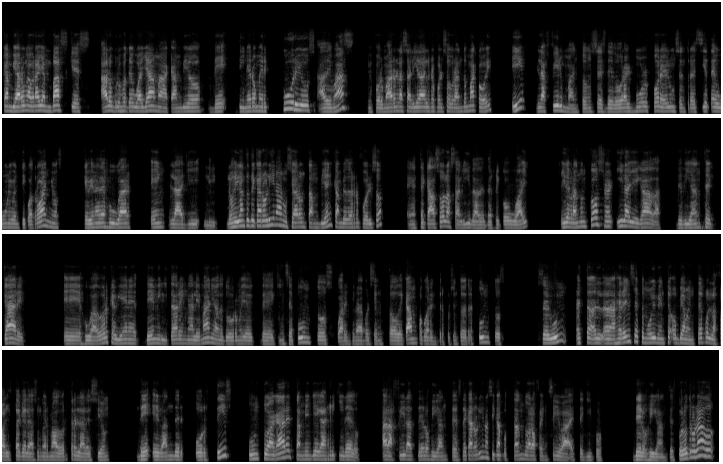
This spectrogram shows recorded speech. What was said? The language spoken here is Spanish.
Cambiaron a Brian Vázquez a los Brujos de Guayama a cambio de dinero Mercurius. Además, informaron la salida del refuerzo Brandon McCoy y la firma entonces de Doral Moore por él, un centro de 7-1 y 24 años que viene de jugar en la G League. Los gigantes de Carolina anunciaron también cambio de refuerzo, en este caso la salida de Terrico White y de Brandon Costner y la llegada de Diante Garrett, eh, jugador que viene de militar en Alemania, donde tuvo promedio de 15 puntos, 49% de campo, 43% de 3 puntos. Según esta, la gerencia, este movimiento, obviamente, por la falta que le hace un armador tras la lesión de Evander Ortiz, junto a Garrett, también llega Ricky Ledo a las filas de los gigantes de Carolina, así que apostando a la ofensiva a este equipo de los gigantes. Por otro lado,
